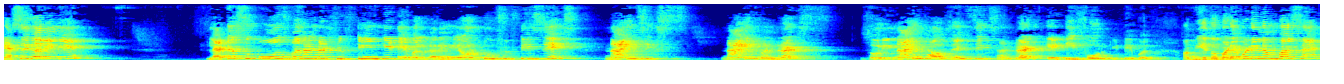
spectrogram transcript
कैसे करेंगे? लेट अस सपोज़ 115 की टेबल करेंगे और 256 96 900 सॉरी 9684 की टेबल अब ये तो बड़े बड़े नंबर्स हैं।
